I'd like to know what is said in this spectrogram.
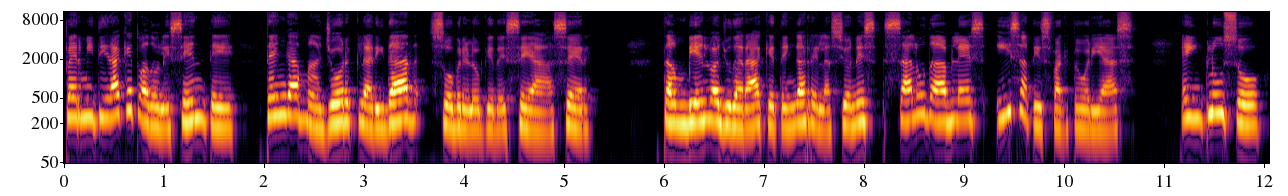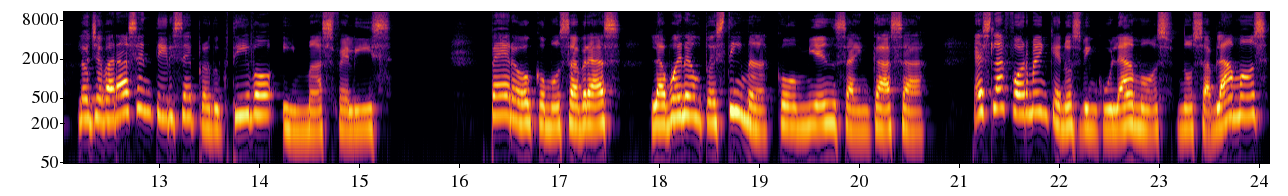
permitirá que tu adolescente tenga mayor claridad sobre lo que desea hacer. También lo ayudará a que tenga relaciones saludables y satisfactorias, e incluso lo llevará a sentirse productivo y más feliz. Pero, como sabrás, la buena autoestima comienza en casa. Es la forma en que nos vinculamos, nos hablamos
